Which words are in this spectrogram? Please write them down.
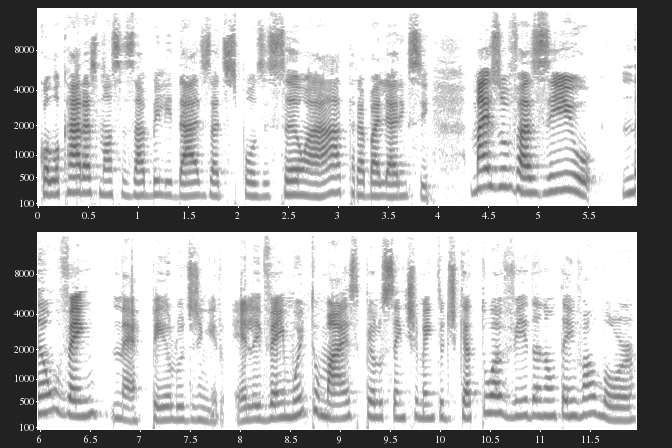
colocar as nossas habilidades à disposição, a, trabalhar em si. Mas o vazio não vem, né, pelo dinheiro. Ele vem muito mais pelo sentimento de que a tua vida não tem valor,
